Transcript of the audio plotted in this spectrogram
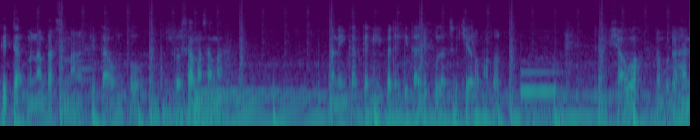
tidak menambah semangat kita untuk bersama-sama meningkatkan ibadah kita di bulan suci Ramadan dan insya Allah mudah-mudahan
